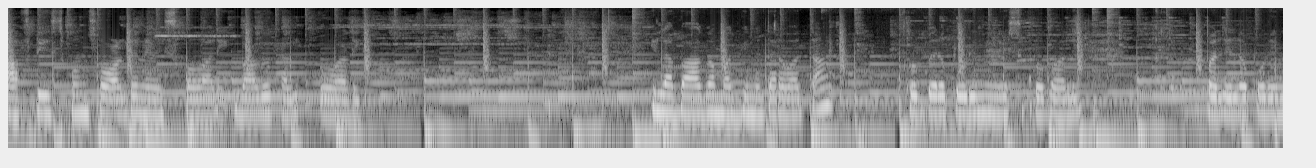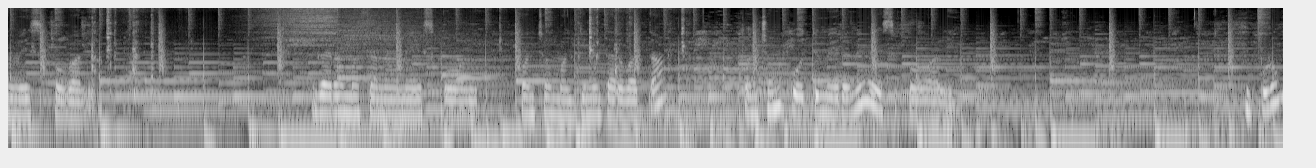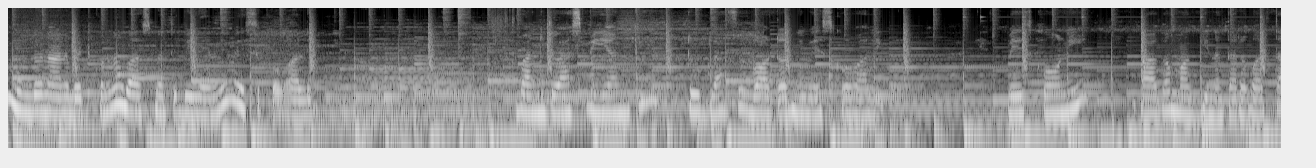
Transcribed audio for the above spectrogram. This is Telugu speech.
హాఫ్ టీ స్పూన్ సాల్ట్ని వేసుకోవాలి బాగా కలుపుకోవాలి. ఇలా బాగా మగ్గిన తర్వాత కొబ్బరి పొడిని వేసుకోవాలి. పల్లీల పొడిని వేసుకోవాలి. గరం మసాలాని వేసుకోవాలి. కొంచెం మగ్గిన తర్వాత కొంచెం కొత్తిమీరని వేసుకోవాలి. ఇప్పుడు ముందు నానబెట్టుకున్న బాస్మతి బియ్యాన్ని వేసుకోవాలి. వన్ గ్లాస్ బియ్యానికి టూ గ్లాసెస్ వాటర్ని వేసుకోవాలి. వేసుకొని బాగా మగ్గిన తర్వాత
